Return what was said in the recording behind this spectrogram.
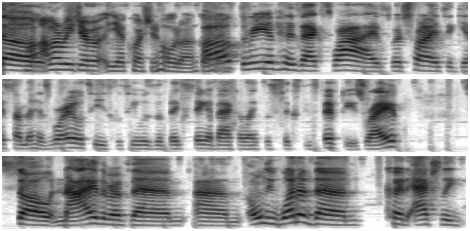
So I'm gonna read your your question. Hold on. Go all ahead. three of his ex-wives were trying to get some of his royalties because he was a big singer back in like the 60s 50s right so neither of them um only one of them could actually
